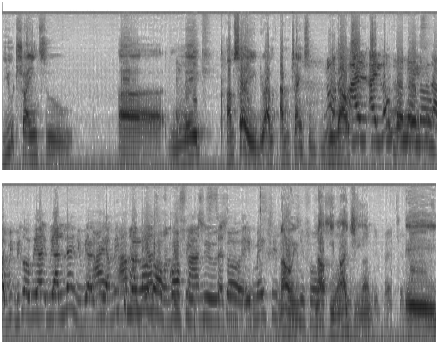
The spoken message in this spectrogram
you trying to uh, make. I'm sorry, do I'm, I'm trying to No, bring no, out. I, I love No, the no, way no. so that we, because we are we are learning, we are, we are making I'm a lover guests of coffee too, certain so it makes it now, easy for now us to understand imagine a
